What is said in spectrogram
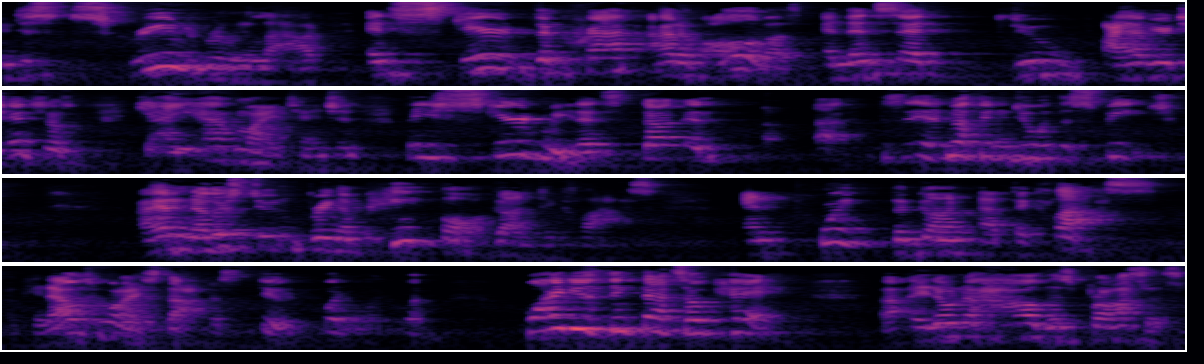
And just screamed really loud and scared the crap out of all of us, and then said, Do I have your attention? I was Yeah, you have my attention, but you scared me. That's not, and, uh, it had nothing to do with the speech. I had another student bring a paintball gun to class and point the gun at the class. Okay, that was when I stopped. I said, Dude, what, what, what, why do you think that's okay? Uh, I don't know how this process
